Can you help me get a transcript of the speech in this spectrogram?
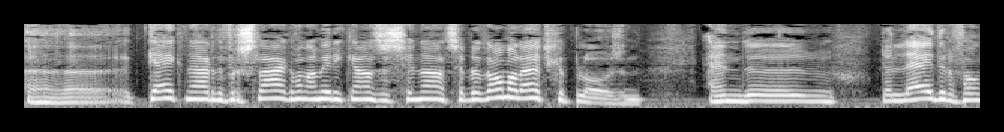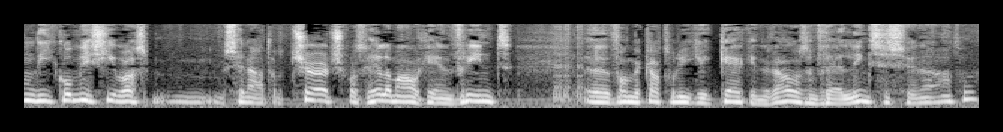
Eh, kijk naar de verslagen van de Amerikaanse Senaat. Ze hebben dat allemaal uitgeplozen. En de, de leider van die commissie was, senator Church, was helemaal geen vriend eh, van de katholieke kerk. Inderdaad, was een vrij linkse senator.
